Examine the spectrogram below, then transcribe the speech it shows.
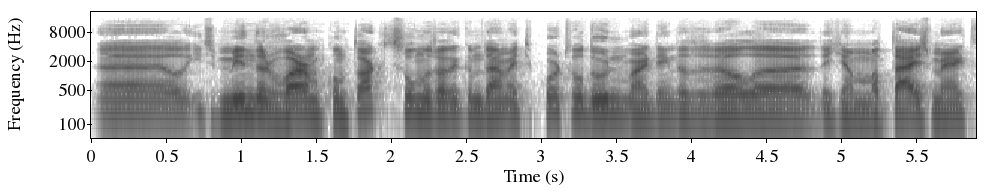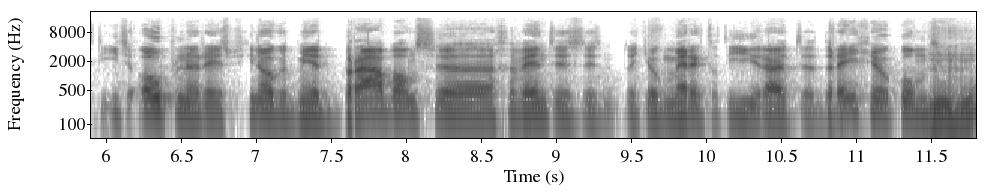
eh, iets minder warm contact, zonder dat ik hem daarmee tekort wil doen. Maar ik denk dat het wel, eh, dat je aan Matthijs merkt dat hij iets opener is. Misschien ook het meer Brabants eh, gewend is. Dus dat je ook merkt dat hij hier uit de regio komt. Mhm.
